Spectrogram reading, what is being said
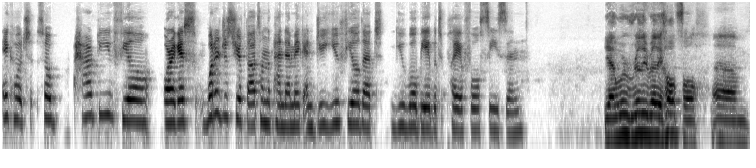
hey coach so how do you feel or I guess, what are just your thoughts on the pandemic, and do you feel that you will be able to play a full season? Yeah, we're really, really hopeful. Um,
